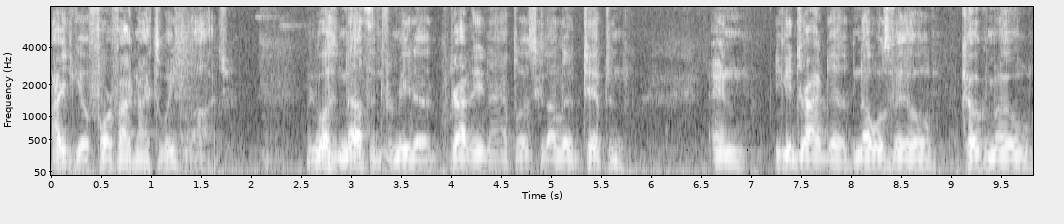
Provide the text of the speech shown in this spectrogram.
I used to go four or five nights a week to lodge. I mean, it wasn't nothing for me to drive to Indianapolis because I lived in Tipton, and you could drive to Noblesville, Kokomo,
